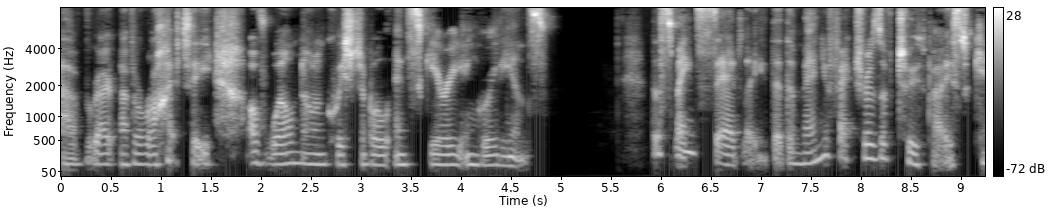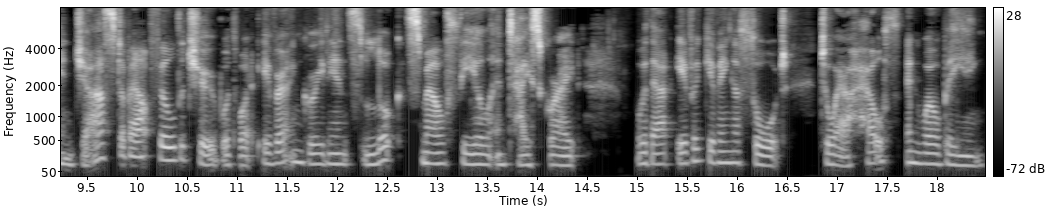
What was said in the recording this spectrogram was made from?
a, variety of well known questionable and scary ingredients. This means, sadly, that the manufacturers of toothpaste can just about fill the tube with whatever ingredients look, smell, feel, and taste great without ever giving a thought to our health and well being.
